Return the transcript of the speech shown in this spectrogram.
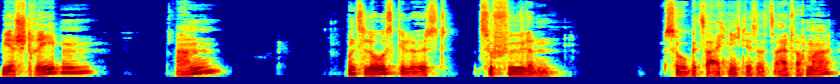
wir streben an, uns losgelöst zu fühlen. So bezeichne ich das jetzt einfach mal.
